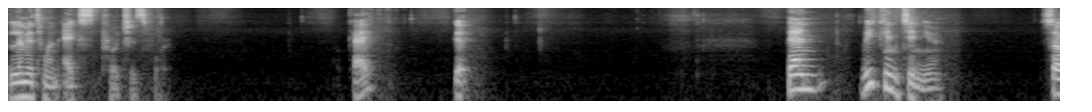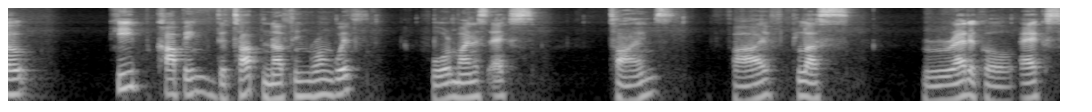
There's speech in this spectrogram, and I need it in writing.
the limit when x approaches 4. Okay, good. Then we continue. So keep copying the top, nothing wrong with 4 minus x times 5 plus radical x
